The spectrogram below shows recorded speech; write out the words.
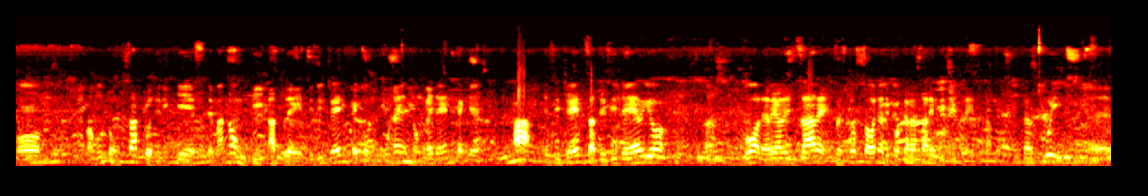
ho ho avuto un sacco di richieste, ma non di atleti, di gente comune, non vedente, che ha esigenza, desiderio, vuole realizzare questo sogno di poter andare in bicicletta. Per cui eh,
